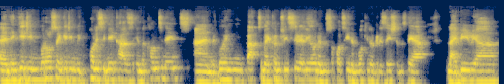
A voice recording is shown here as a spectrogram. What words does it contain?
and engaging, but also engaging with policymakers in the continent and going back to my country, Sierra Leone, and supporting and working organizations there, Liberia,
